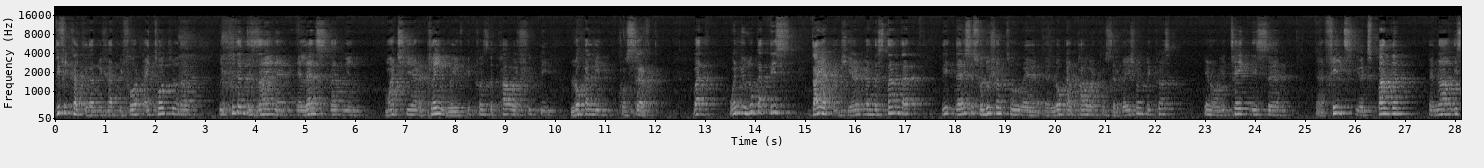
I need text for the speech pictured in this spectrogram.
difficulty that we had before. I told you that we couldn't design a, a lens that will match here a plane wave because the power should be locally conserved. But when you look at this diagram here, you understand that the, there is a solution to the local power conservation because you know, you take these uh, uh, fields, you expand them, and now this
